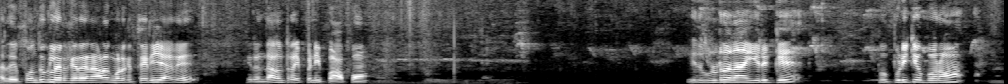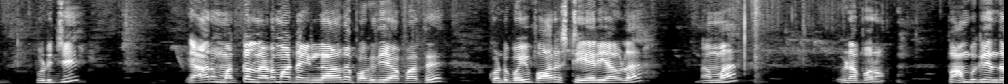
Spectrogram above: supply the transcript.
அது பொந்துக்குள்ளே இருக்கிறதுனால உங்களுக்கு தெரியாது. இருந்தாலும் ட்ரை பண்ணி பார்ப்போம். இது உள்ளதான் இருக்குது இப்போ பிடிக்க போகிறோம் பிடிச்சி யாரும் மக்கள் நடமாட்டம் இல்லாத பகுதியாக பார்த்து கொண்டு போய் ஃபாரஸ்ட் ஏரியாவில் நம்ம விட போகிறோம் பாம்புக்கு எந்த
